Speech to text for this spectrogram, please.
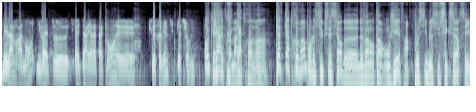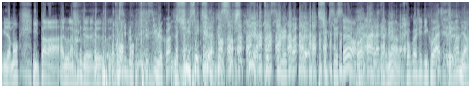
Mais là, vraiment, il va être, euh, il va être derrière l'attaquant et je mettrais bien une petite pièce sur lui. Ok, c'est pas mal. 4,80. 4,80 pour le successeur de, de Valentin Rongier. Enfin, possible successeur, c'est évidemment, il part à, à l'Olympique de, de- de- Possible, possible quoi Successeur. Possible quoi Successeur Ah là c'est bien là. Pourquoi j'ai dit quoi Ah c'était moins bien.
